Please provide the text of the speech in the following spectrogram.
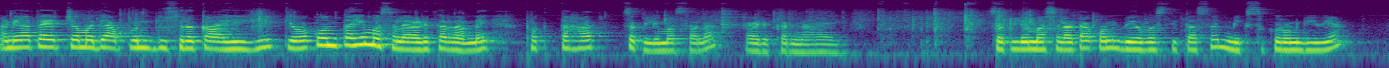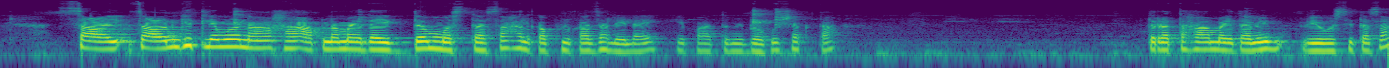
आणि आता याच्यामध्ये आपण दुसरं काहीही किंवा कोणताही मसाला ॲड करणार नाही फक्त हा चकली मसाला ॲड करणार आहे. चकली मसाला टाकून व्यवस्थित असं मिक्स करून घेऊया. चाळ चाळून घेतल्यामुळं ना हा आपला मैदा एकदम मस्त असा हलका फुलका झालेला आहे. हे पहा तुम्ही बघू शकता. तर आता हा मैदा मी व्यवस्थित असा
